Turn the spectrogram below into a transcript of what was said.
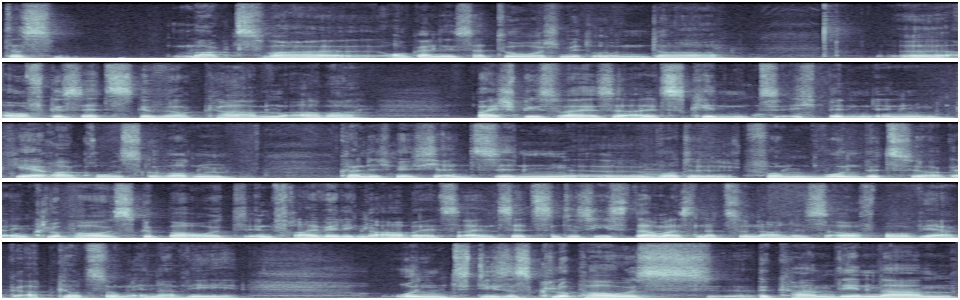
Das mag zwar organisatorisch mitunter äh, aufgesetzt gewirkt haben, aber beispielsweise als Kind, ich bin in Gera groß geworden, kann ich mich entsinnen, äh, wurde vom Wohnbezirk ein Clubhaus gebaut in freiwilligen Arbeitseinsätzen. Das hieß damals Nationales Aufbauwerk, Abkürzung NRW. Und dieses Clubhaus bekam den Namen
